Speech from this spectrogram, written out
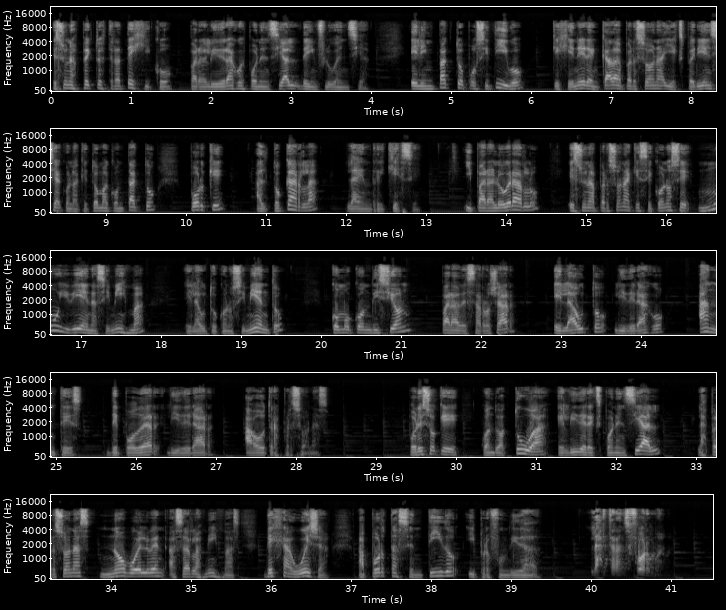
Es un aspecto estratégico para el liderazgo exponencial de influencia. El impacto positivo que genera en cada persona y experiencia con la que toma contacto porque al tocarla la enriquece. Y para lograrlo es una persona que se conoce muy bien a sí misma, el autoconocimiento, como condición para desarrollar el autoliderazgo antes de poder liderar a otras personas. Por eso que cuando actúa el líder exponencial, las personas no vuelven a ser las mismas, deja huella, aporta sentido y profundidad, las transforma.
